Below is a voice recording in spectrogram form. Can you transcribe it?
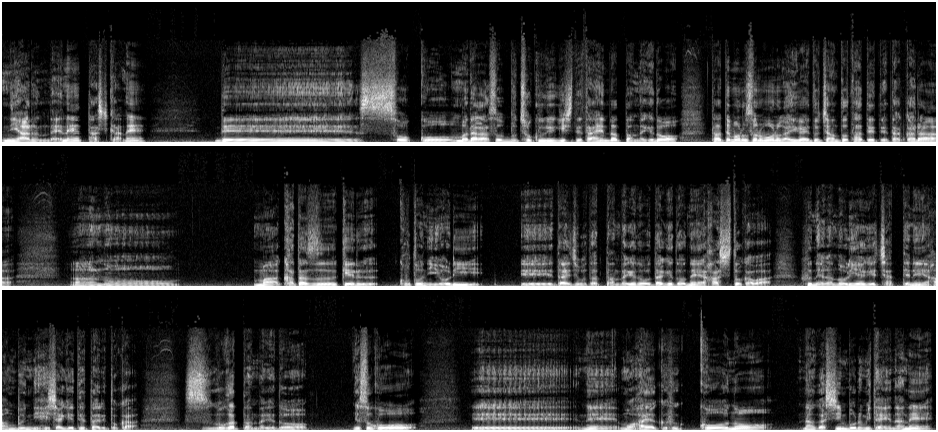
にあるんだよね。確かね。でそこ、まあ、だからそう直撃して大変だったんだけど建物そのものが意外とちゃんと建ててたからあのまあ片付けることにより、えー大丈夫だったんだけどだけどね橋とかは船が乗り上げちゃってね半分にへしゃげてたりとかすごかったんだけどでそこを、えーねもう早く復興のなんかシンボルみたいなね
